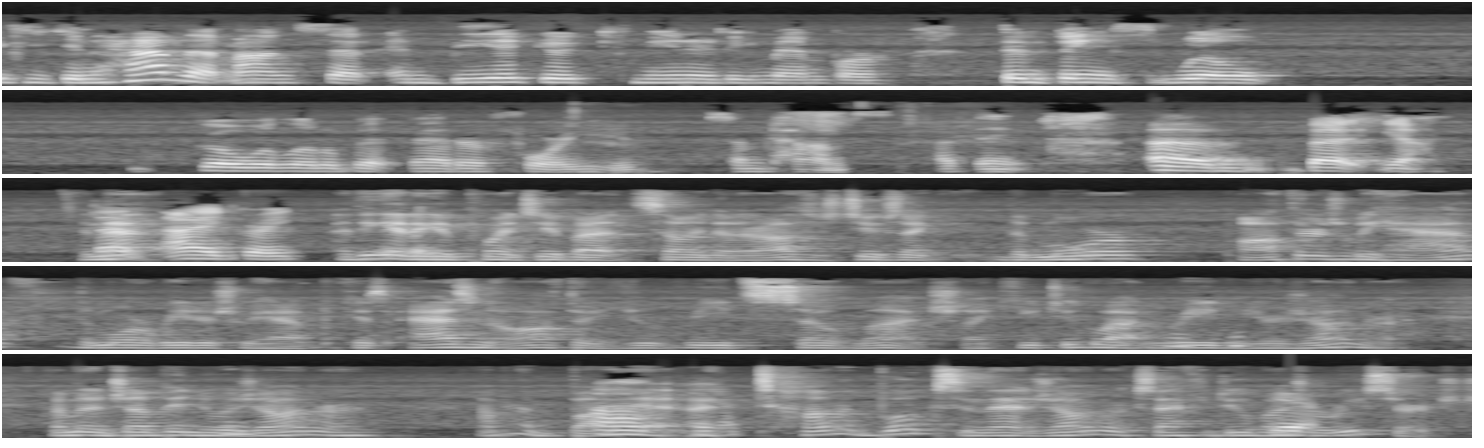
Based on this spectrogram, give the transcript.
if you can have that mindset and be a good community member, then things will go a little bit better for you. Sometimes I think. Um, but yeah, that, that- I agree. I think you had a good point too about selling to other authors too. It's like the more authors we have, the more readers we have. Because as an author, you read so much. Like you do go out and read in your genre. If I'm going to jump into a genre, I'm going to buy Oh, a, yeah. ton of books in that genre because I have to do a bunch Yeah. of research.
